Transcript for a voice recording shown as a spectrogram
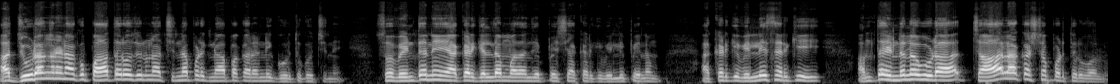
అది చూడంగానే నాకు పాత రోజులు నా చిన్నప్పటి జ్ఞాపకాలన్నీ గుర్తుకొచ్చినాయి. సో వెంటనే అక్కడికి వెళ్దాం మదని చెప్పేసి అక్కడికి వెళ్ళిపోయినాం. అక్కడికి వెళ్ళేసరికి అంత ఎండలో కూడా చాలా కష్టపడుతురు వాళ్ళు.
